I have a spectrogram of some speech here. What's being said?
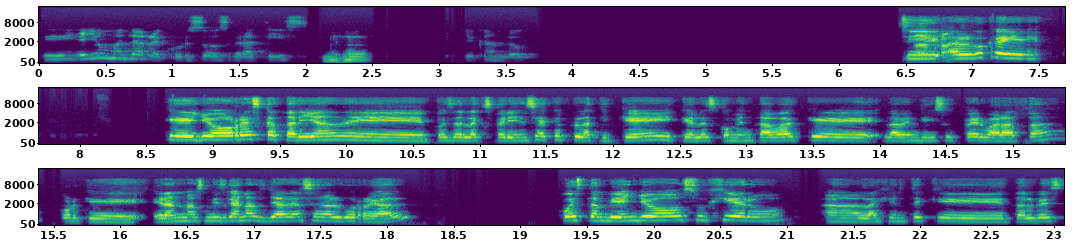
Sí, y hay un buen de recursos gratis. Checando. Sí, algo que, que yo rescataría de, pues, de la experiencia que platiqué y que les comentaba que la vendí súper barata porque eran más mis ganas ya de hacer algo real, pues también yo sugiero a la gente que tal vez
